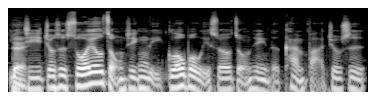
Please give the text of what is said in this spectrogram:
以及就是所有总经理 globally 所有总经理的看法，就是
